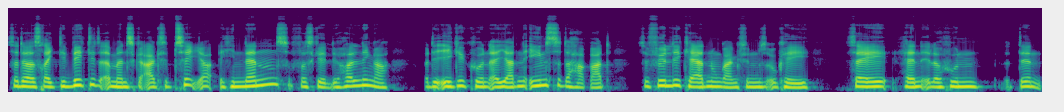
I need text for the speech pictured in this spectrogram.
så er det også rigtig vigtigt, at man skal acceptere hinandens forskellige holdninger, og det ikke kun er jeg er den eneste, der har ret. Selvfølgelig kan jeg nogle gange synes, okay, sagde han eller hun, eller den,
